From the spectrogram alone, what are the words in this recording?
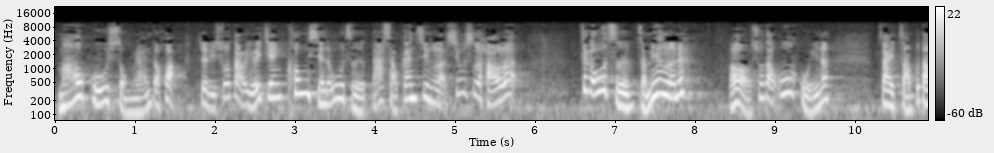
毛骨悚然的话。这里说到有一间空闲的屋子，打扫干净了，修饰好了。这个屋子怎么样了呢？哦，说到污鬼呢，在找不到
